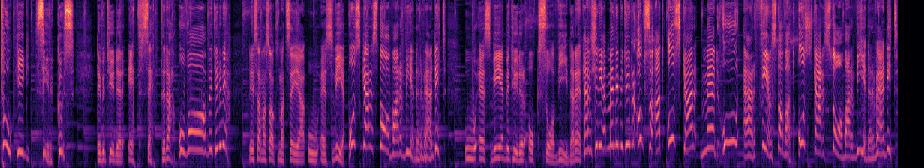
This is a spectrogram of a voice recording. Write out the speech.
tokig cirkus. Det betyder etc. Och vad betyder det? Det är samma sak som att säga OSV. Oskar stavar vedervärdigt. OSV betyder också vidare. Kanske det, men det betyder också att Oskar med O är felstavat. Oskar stavar vedervärdigt.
